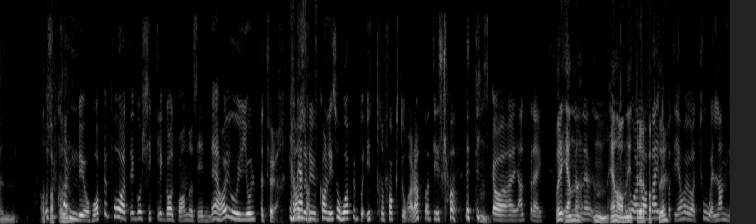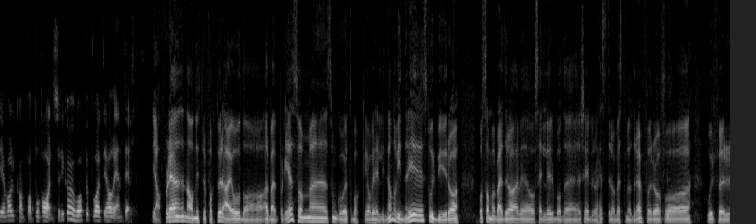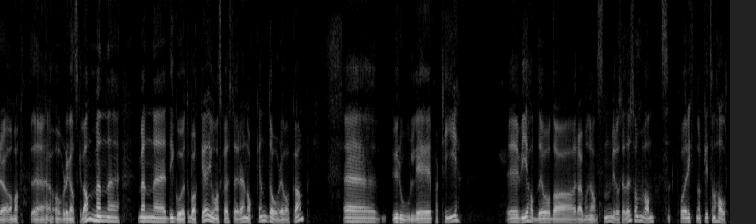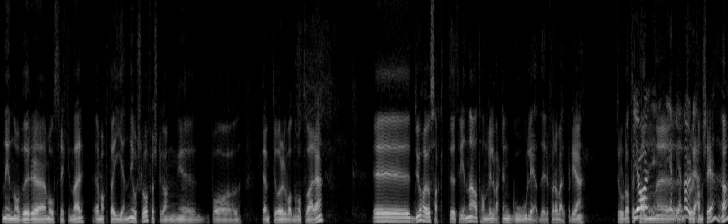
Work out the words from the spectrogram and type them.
at Og så kan du jo håpe på at det går skikkelig galt på andre siden. Det har jo hjulpet før. Ja, det er Så sant. du kan liksom håpe på ytre faktorer, da. At de skal, de Mm. skal hjelpe deg. For en, Men, eh, mm, en annen ytre faktor Arbeiderpartiet har jo hatt to elendige valgkamper på rad, så de kan jo håpe på at de har en til. Ja, for det, en annen ytre faktor er jo da Arbeiderpartiet, som, eh, som går tilbake over hele linja. Nå vinner de storbyer og, og samarbeider og, og selger både sjeler og hester og bestemødre for å få ordførere og makt eh, over det ganske land. Men, eh, men de går jo tilbake. Jonas Gahr Støre, nok en dårlig valgkamp. Eh, urolig parti. Eh, Vi hadde jo da Raymond Johansen, byrådsleder, som vant på riktignok litt sånn halten inn over eh, målstreken der. Eh, Makta igjen i Oslo, første gang på 50 år, eller hva det måtte være. Du har jo sagt, Trine, at han ville vært en god leder for Arbeiderpartiet. Tror du at det, Ja, kan, tror det. kan skje? Ja?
